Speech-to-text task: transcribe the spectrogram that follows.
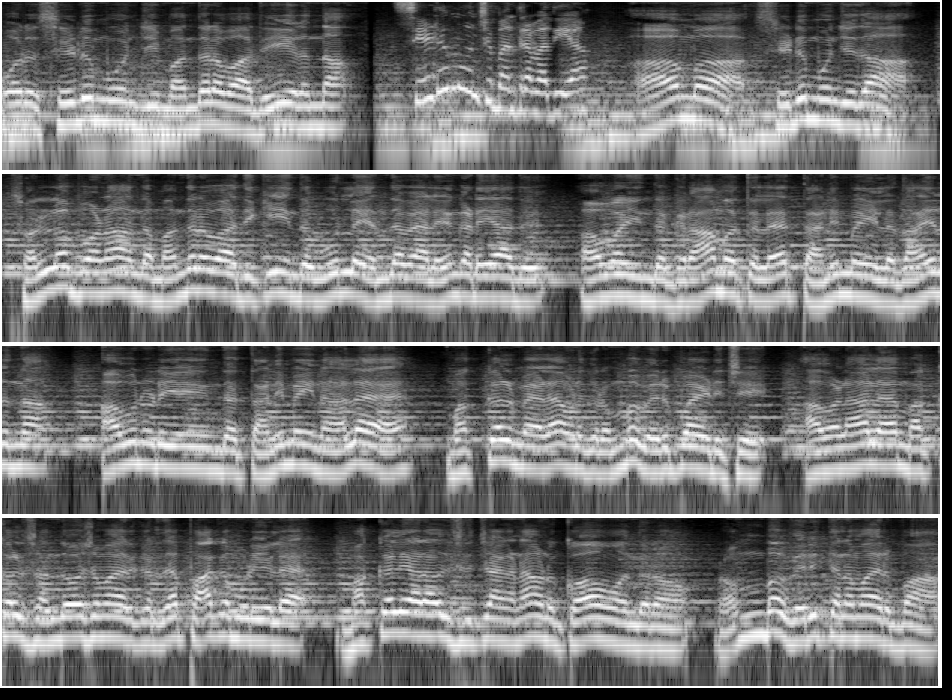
ஒரு சிடுமூஞ்சி மந்திரவாதி இருந்தான். சிடுமூஞ்சி மந்திரவாதியா? ஆமா சிடுமூஞ்சி தான். சொல்ல போனா அந்த மந்திரவாதிக்கு இந்த ஊர்ல எந்த வேலையும் கிடையாது. அவன் இந்த கிராமத்துல தனிமையில தான் இருந்தான். அவனுடைய இந்த தனிமையினால மக்கள் மேல அவனுக்கு ரொம்ப வெறுப்பாயிடுச்சு. அவனால மக்கள் சந்தோஷமா இருக்கிறத பார்க்க முடியல. மக்கள் யாராவது சிரிச்சாங்கன்னா அவனுக்கு கோபம் வந்துடும் ரொம்ப வெறித்தனமா இருப்பான்.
